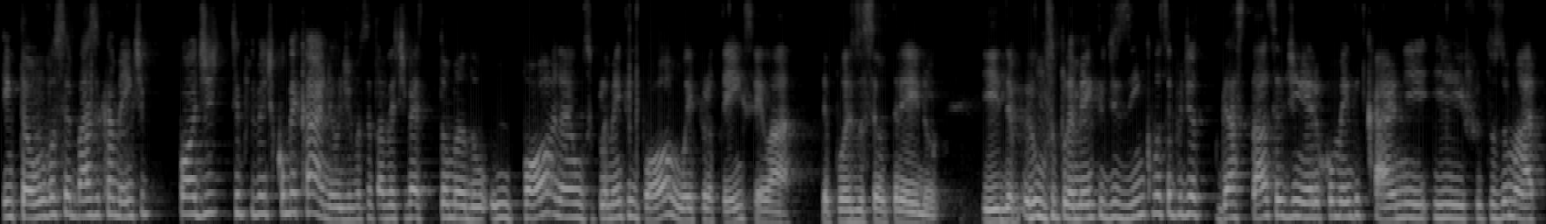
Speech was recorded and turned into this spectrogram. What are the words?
Então, você basicamente pode simplesmente comer carne, onde você talvez estivesse tomando um pó, né, um suplemento em pó, um whey protein, sei lá, depois do seu treino, e um suplemento de zinco, você podia gastar seu dinheiro comendo carne e frutos do mar.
